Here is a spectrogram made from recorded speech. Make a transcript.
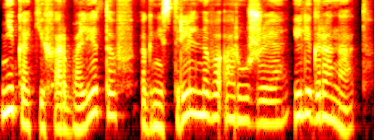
Никаких арбалетов, огнестрельного оружия или гранат.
